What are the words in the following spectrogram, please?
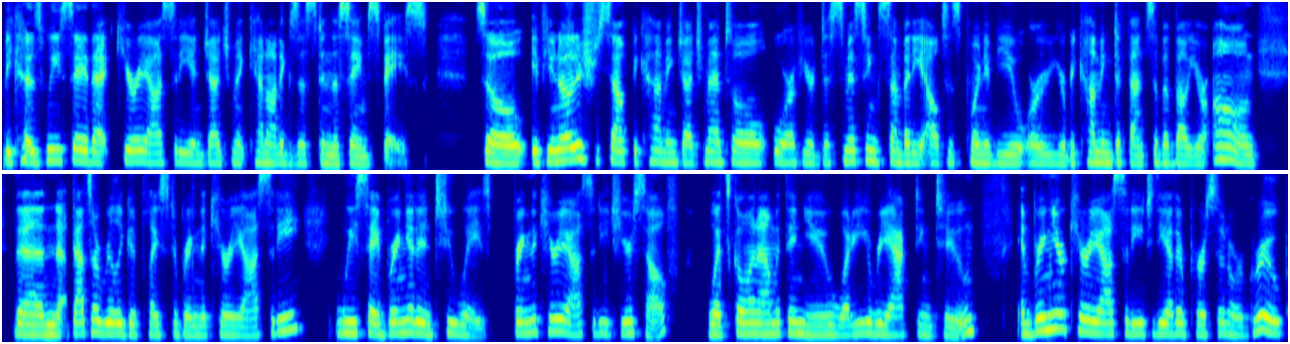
because we say that curiosity and judgment cannot exist in the same space. So if you notice yourself becoming judgmental, or if you're dismissing somebody else's point of view, or you're becoming defensive about your own, then that's a really good place to bring the curiosity. We say bring it in two ways bring the curiosity to yourself. What's going on within you? What are you reacting to? And bring your curiosity to the other person or group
